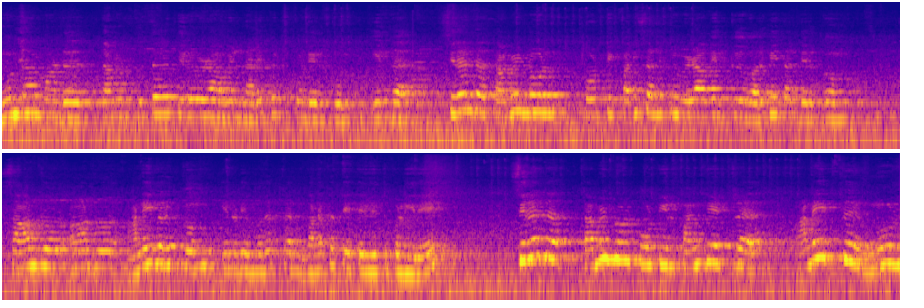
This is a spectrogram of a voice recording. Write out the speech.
மூன்றாம் ஆண்டு தமிழ் புத்தக திருவிழாவில் நடைபெற்றுக் கொண்டிருக்கும் இந்த சிறந்த தமிழ் நூல் போட்டி பரிசளிப்பு விழாவிற்கு வருகை தந்திருக்கும் சான்றோர் ஆன்றோர் அனைவருக்கும் என்னுடைய முதற்கண் வணக்கத்தை தெரிவித்துக் கொள்கிறேன். சிறந்த தமிழ் நூல் போட்டியில் பங்கேற்ற அனைத்து நூல்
